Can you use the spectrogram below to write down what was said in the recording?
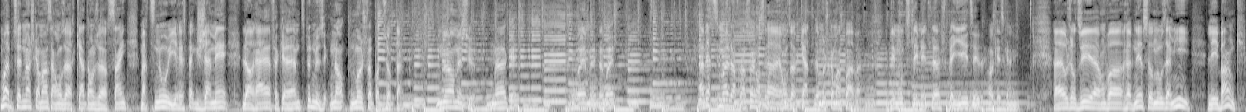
Moi, habituellement, je commence à 11h04, 11h05. Martineau, il respecte jamais l'horaire, fait que un petit peu de musique. Non, moi, je fais pas de surtemps. Non, monsieur. OK. Ouais, mais, euh, ouais. Avertis-moi, Jean-François, on sera à 11h04. Là. Moi, je commence pas avant. Des maudites limites, là. Je suis payé, tu sais. OK, c'est. Euh, Aujourd'hui, euh, on va revenir sur nos amis, les banques.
